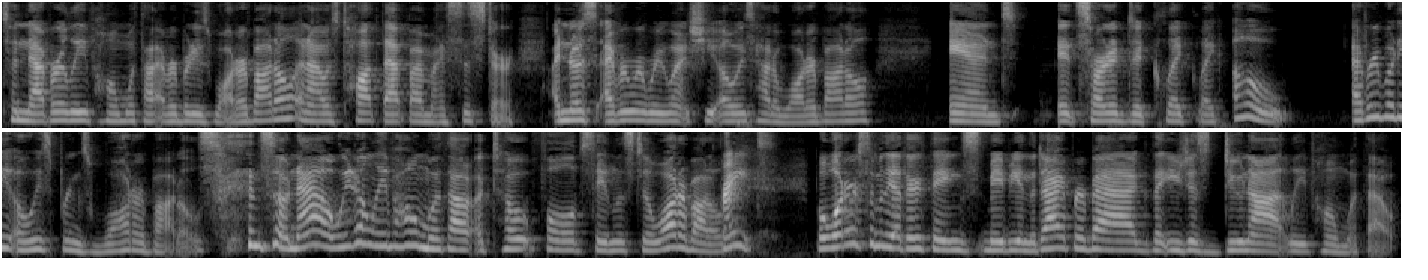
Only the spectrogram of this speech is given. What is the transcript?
to never leave home without everybody's water bottle and i was taught that by my sister. I noticed everywhere we went she always had a water bottle and it started to click like oh everybody always brings water bottles. And so now we don't leave home without a tote full of stainless steel water bottles. Right. But what are some of the other things, maybe in the diaper bag, that you just do not leave home without?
